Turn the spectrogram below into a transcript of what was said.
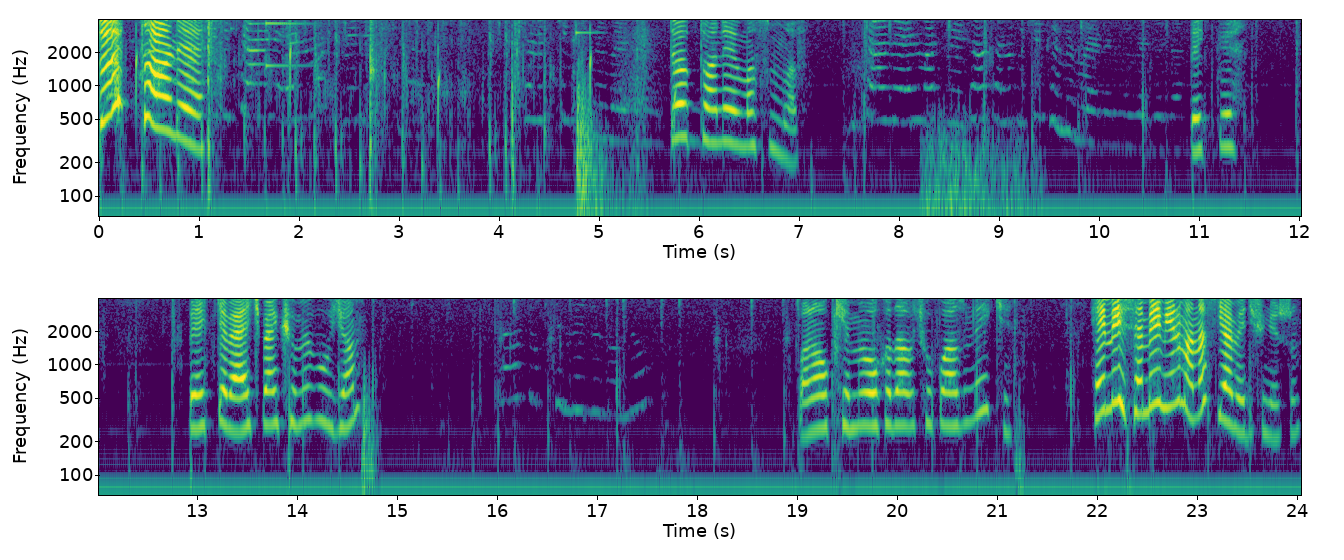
Dört tane. Dört tane elmasım var. Bekle. Bekle belki ben kömür bulacağım. Bana o kömür o kadar çok lazım değil ki. Hem sen benim yanıma nasıl gelmeyi düşünüyorsun?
